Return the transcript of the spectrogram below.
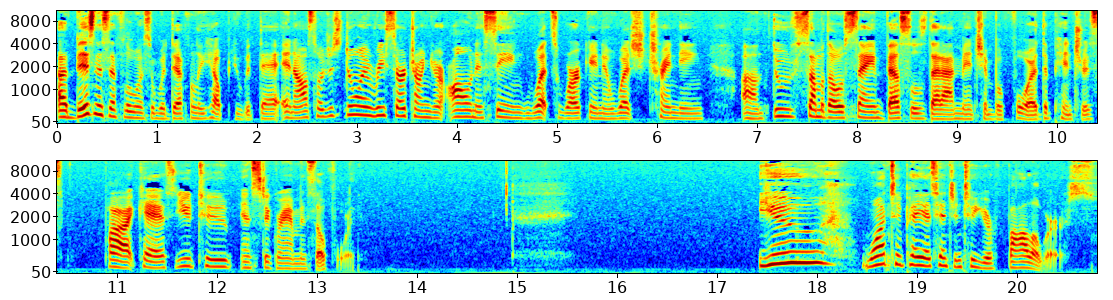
A business influencer would definitely help you with that. And also just doing research on your own and seeing what's working and what's trending um, through some of those same vessels that i mentioned before the pinterest podcast youtube instagram and so forth. You want to pay attention to your followers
